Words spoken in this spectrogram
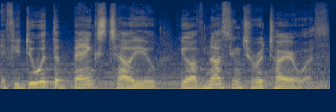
If you do what the banks tell you, you'll have nothing to retire with.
